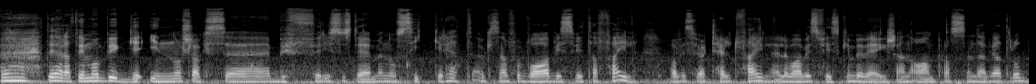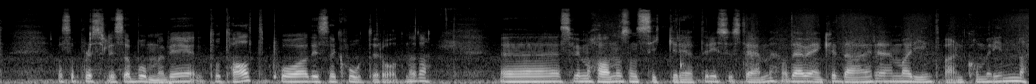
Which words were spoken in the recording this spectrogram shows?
uh, det er at vi må bygge inn noen slags buffer i systemet, noe sikkerhet. For hva hvis vi tar feil? Hva hvis vi har telt feil? Eller hva hvis fisken beveger seg en annen plass enn der vi har trodd? Og så plutselig så bommer vi totalt på disse kvoterådene, da. Eh, så vi må ha noen sånne sikkerheter i systemet. Og det er jo egentlig der eh, marint vern kommer inn. da.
